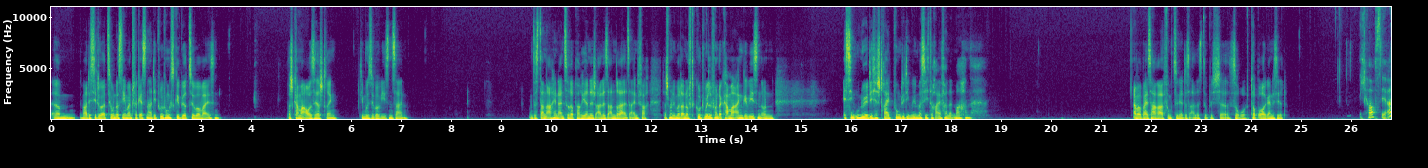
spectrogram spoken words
ähm, war die Situation, dass jemand vergessen hat, die Prüfungsgebühr zu überweisen. Das kann man auch sehr streng. Die muss überwiesen sein. Und das dann nachhinein zu reparieren, ist alles andere als einfach. Da ist man immer dann auf die Goodwill von der Kammer angewiesen und es sind unnötige Streitpunkte, die will man sich doch einfach nicht machen. Aber bei Sarah funktioniert das alles. Du bist äh, so top organisiert. Ich hoffe es, ja.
